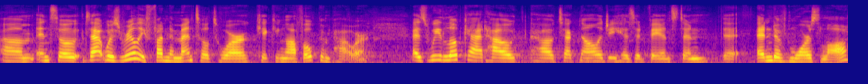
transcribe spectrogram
Um, and so that was really fundamental to our kicking off Open Power. As we look at how, how technology has advanced and the end of Moore's law,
